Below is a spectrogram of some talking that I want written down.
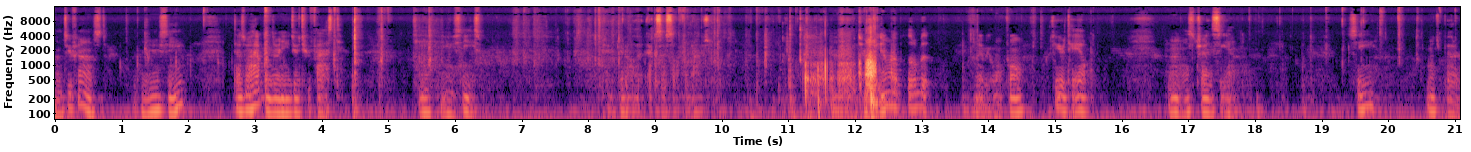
Not too fast. You see? That's what happens when you do too fast. See? You sneeze. Get all that excess off your nose. Turn the camera up a little bit. Maybe it won't fall. See your tail. Let's try this again. See? Much better.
